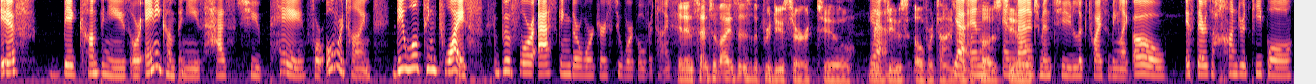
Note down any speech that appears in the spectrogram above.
if big companies or any companies has to pay for overtime they will think twice before asking their workers to work overtime. It incentivizes the producer to Yeah. reduce overtime yeah as and, opposed and to management to look twice of being like oh if there's a hundred people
